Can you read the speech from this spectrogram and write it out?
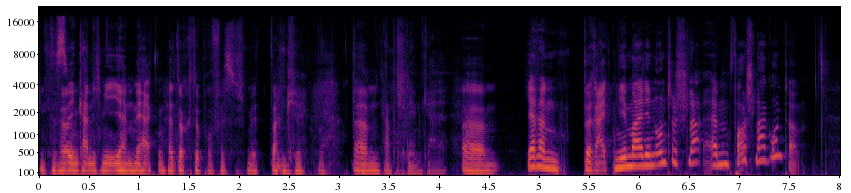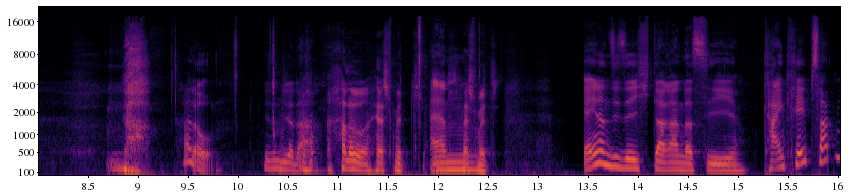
Deswegen kann ich mir Ihren merken. Herr Dr. Professor Schmidt, danke. Ähm, Kein Problem, gerne. ähm, Ja, dann bereiten wir mal den Unterschla ähm, Vorschlag unter. Ja, hallo. Wir sind wieder da. Hallo, Herr Schmidt. Ähm, Herr Schmidt. Erinnern Sie sich daran, dass Sie keinen Krebs hatten?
